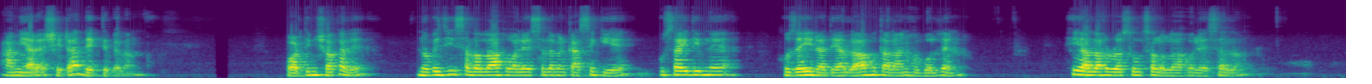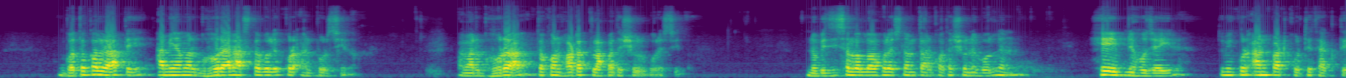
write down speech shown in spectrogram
আমি আর সেটা দেখতে পেলাম না। পরদিন সকালে নবীজি সাল্লাহ আলাইসাল্লামের কাছে গিয়ে উসাইদ ইবনে হুজাই রাদে আল্লাহ তালানহু বললেন, হি আল্লাহ রসুল সাল্লাহ আলাইসাল্লাম গতকাল রাতে আমি আমার ঘোড়া রাস্তা বলে কোরআন পড়ছিলাম। আমার ঘোড়া তখন হঠাৎ লাফাতে শুরু করেছিল। নবীজি সাল্লাহ আলাইসলাম তার কথা শুনে বললেন, হে ইবনে হুজাইর তুমি কোরআন পাঠ করতে থাকতে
